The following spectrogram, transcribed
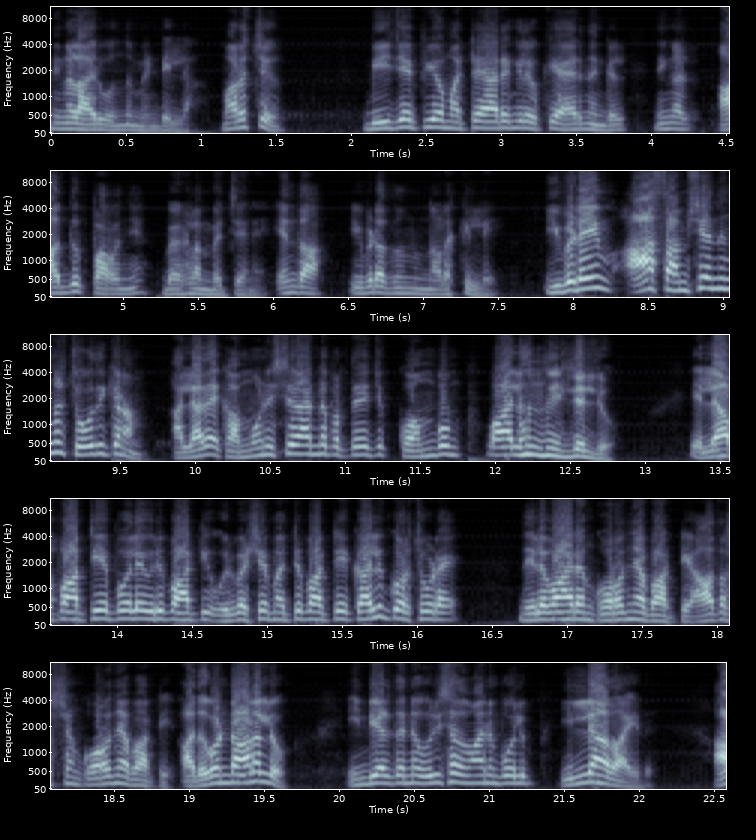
നിങ്ങൾ ആരും ഒന്നും മിണ്ടില്ല. മറിച്ച് ബി ജെ പിയോ മറ്റാരെങ്കിലും ഒക്കെ ആയിരുന്നെങ്കിൽ നിങ്ങൾ അത് പറഞ്ഞ് ബഹളം വെച്ചേനെ. എന്താ? ഇവിടെ നിന്നും നടക്കില്ലേ? ഇവിടെയും ആ സംശയം നിങ്ങൾ ചോദിക്കണം. അല്ലാതെ കമ്മ്യൂണിസ്റ്റുകാരന് പ്രത്യേകിച്ച് കൊമ്പും വാലൊന്നും ഇല്ലല്ലോ. എല്ലാ പാർട്ടിയെ പോലെ ഒരു പാർട്ടി ഒരുപക്ഷെ മറ്റു പാർട്ടിയെക്കാളും കുറച്ചുകൂടെ നിലവാരം കുറഞ്ഞ പാർട്ടി ആദർശം കുറഞ്ഞ പാർട്ടി. അതുകൊണ്ടാണല്ലോ ഇന്ത്യയിൽ തന്നെ ഒരു ശതമാനം പോലും ഇല്ലാതായത്. ആ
